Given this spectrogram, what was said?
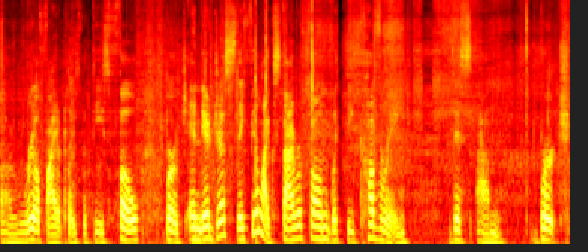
a real fireplace with these faux birch. And they're just, they feel like styrofoam with the covering, this um, birch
